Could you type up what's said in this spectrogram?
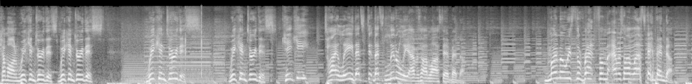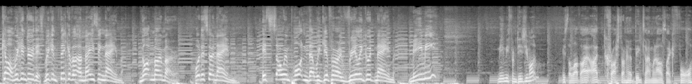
Come on, we can do this. We can do this. We can do this. We can do this. Kiki, Ty Lee, that's that's literally Avatar: The Last Airbender. Momo is the rat from Avatar: The Last Airbender. Come on, we can do this. We can think of an amazing name. Not Momo. What is her name? It's so important that we give her a really good name. Mimi? Mimi from Digimon? I used to love I, I crushed on her big time when I was like four.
